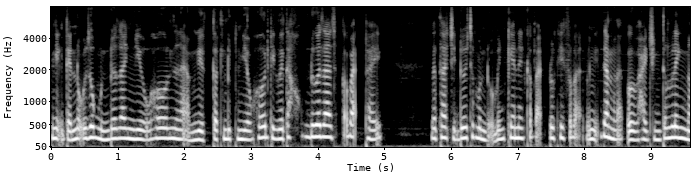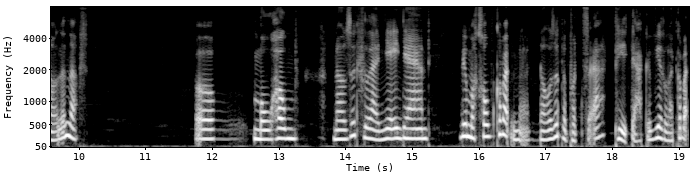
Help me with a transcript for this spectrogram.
những cái nội dung mình đưa ra nhiều hơn làm việc cật lực nhiều hơn thì người ta không đưa ra cho các bạn thấy. Người ta chỉ đưa cho một nửa bên kia nên các bạn đôi khi các bạn nghĩ rằng là ở ừ, hành trình tâm linh nó rất là uh, màu hồng nó rất là nhẹ nhàng. Nhưng mà không các bạn nó rất là vật vã thì cả cái việc là các bạn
